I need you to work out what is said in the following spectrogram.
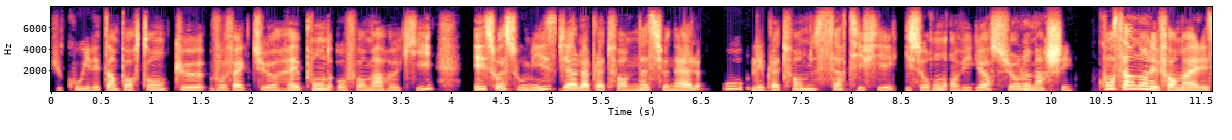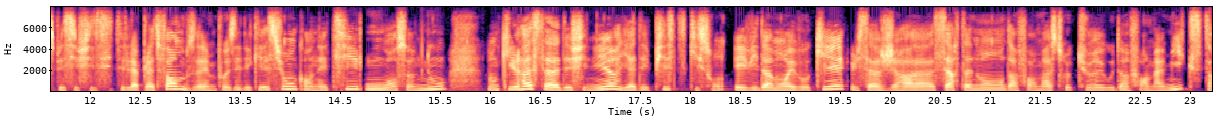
Du coup, il est important que vos factures répondent au format requis et soient soumises via la plateforme nationale ou les plateformes certifiées qui seront en vigueur sur le marché. Concernant les formats et les spécificités de la plateforme, vous allez me poser des questions. Qu'en est-il? Où en sommes-nous? Donc il reste à définir. Il y a des pistes qui sont évidemment évoquées. Il s'agira certainement d'un format structuré ou d'un format mixte.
